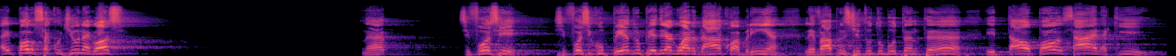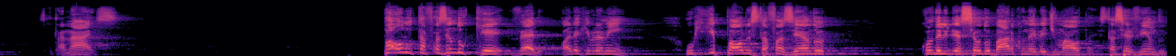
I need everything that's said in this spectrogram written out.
Aí Paulo sacudiu o negócio. Né? Se fosse se fosse com o Pedro, o Pedro ia guardar a cobrinha, levar para o Instituto Butantan e tal. Paulo, sai daqui, Satanás. Paulo está fazendo o quê, velho? Olha aqui para mim. O que, que Paulo está fazendo quando ele desceu do barco na ilha de Malta? Está servindo.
